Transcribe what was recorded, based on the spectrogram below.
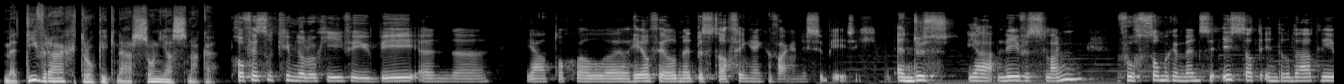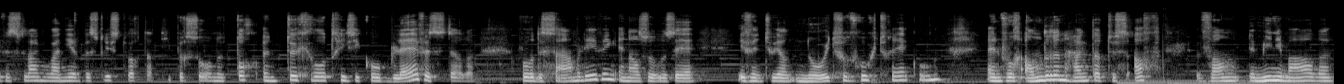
Met die vraag trok ik naar Sonja Snakke. Professor criminologie, VUB en uh, ja, toch wel uh, heel veel met bestraffing en gevangenissen bezig. En dus ja, levenslang. Voor sommige mensen is dat inderdaad levenslang wanneer beslist wordt dat die personen toch een te groot risico blijven stellen voor de samenleving. En dan zullen zij eventueel nooit vervroegd vrijkomen. En voor anderen hangt dat dus af van de minimale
